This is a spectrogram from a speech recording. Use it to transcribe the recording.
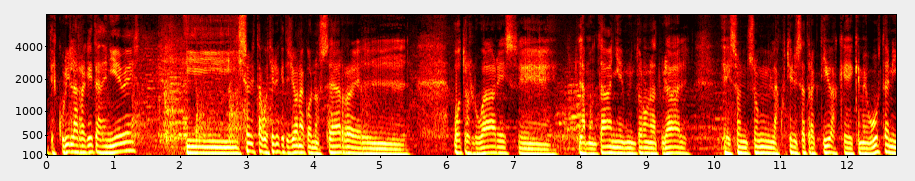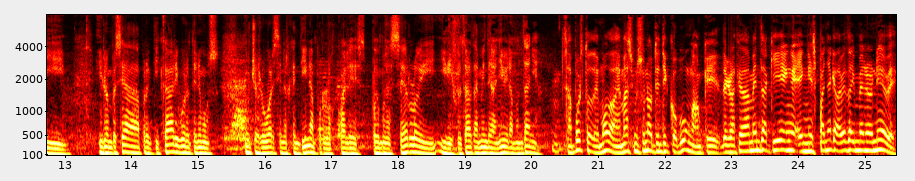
descubrir las raquetas de nieve. Y son estas cuestiones que te llevan a conocer otros lugares, eh, la montaña, un entorno natural. Eh, son, son las cuestiones atractivas que, me gustan y, lo empecé a practicar y bueno, tenemos muchos lugares en Argentina por los cuales podemos hacerlo y, disfrutar también de la nieve y la montaña. Se ha puesto de moda, además es un auténtico boom, aunque desgraciadamente aquí en, España cada vez hay menos nieve.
